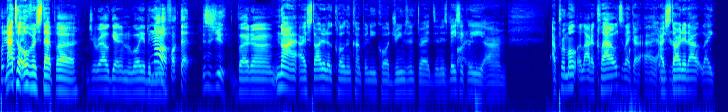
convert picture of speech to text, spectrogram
put it not out to there. overstep uh Jarrell getting a lawyer degree. No, fuck that. This is you. But um, no, I, I started a clothing company called Dreams and Threads, and it's basically um, I promote a lot of clouds. Like I, I, I started out like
